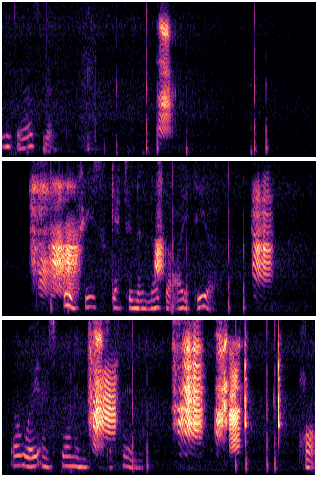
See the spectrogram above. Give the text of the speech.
anything else? No. Oh, she's getting another idea. Oh wait, I'm spawning a pin. Huh.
